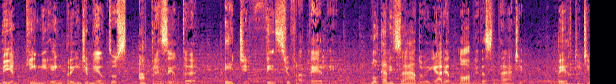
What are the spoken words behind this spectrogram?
Bianchini Empreendimentos apresenta Edifício Fratelli. Localizado em área nobre da cidade, perto de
